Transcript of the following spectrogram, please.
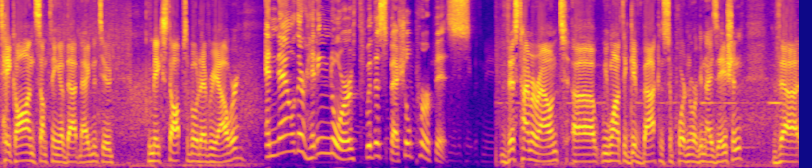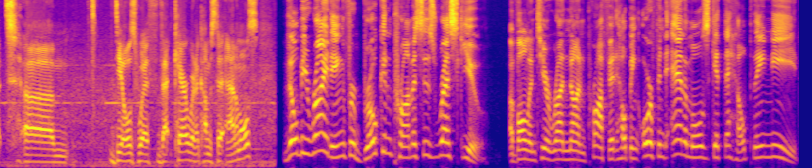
take on something of that magnitude. We make stops about every hour. And now they're heading north with a special purpose. This time around, uh, we wanted to give back and support an organization that um, deals with vet care when it comes to animals. They'll be riding for Broken Promises Rescue, a volunteer run nonprofit helping orphaned animals get the help they need.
